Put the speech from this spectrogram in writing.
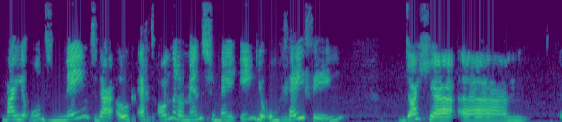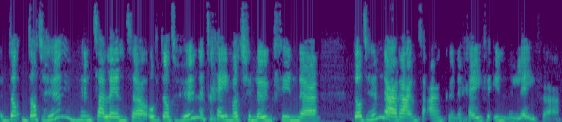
Maar je ontneemt daar ook echt andere mensen mee in je omgeving. Dat je um, dat, dat hun hun talenten of dat hun hetgeen wat ze leuk vinden, dat hun daar ruimte aan kunnen geven in hun leven.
